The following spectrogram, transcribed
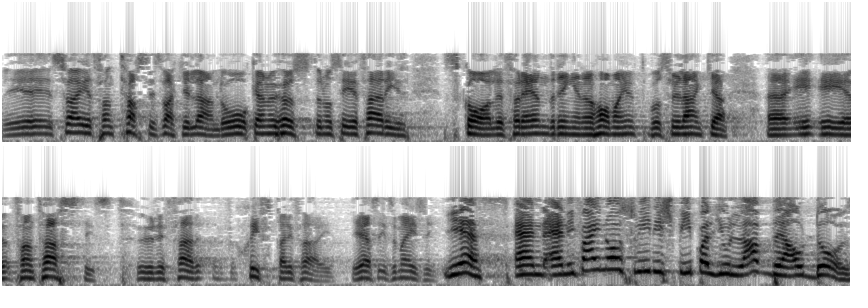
Det är- Sverige är ett fantastiskt vackert land och åka nu hösten och se färgskaleförändringen, den har man ju inte på Sri Lanka, är, är fantastiskt. Hur det fär, skiftar i färg. Yes, it's amazing. Yes, and, and if I know Swedish people, you love the outdoors.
